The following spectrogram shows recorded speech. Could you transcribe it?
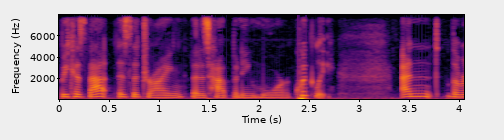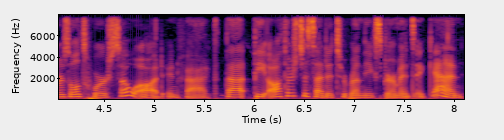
because that is the drying that is happening more quickly. And the results were so odd, in fact, that the authors decided to run the experiment again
